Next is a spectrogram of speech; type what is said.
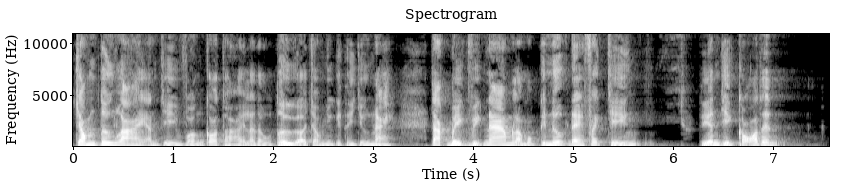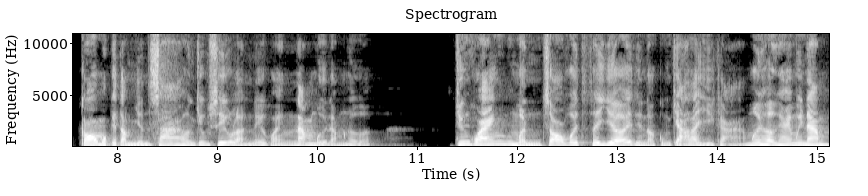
trong tương lai anh chị vẫn có thể là đầu tư ở trong những cái thị trường này. Đặc biệt Việt Nam là một cái nước đang phát triển, thì anh chị có thể, có một cái tầm nhìn xa hơn chút xíu là nếu khoảng 5 10 năm nữa. Chứng khoán mình so với thế giới thì nó cũng chả là gì cả, mới hơn 20 năm.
